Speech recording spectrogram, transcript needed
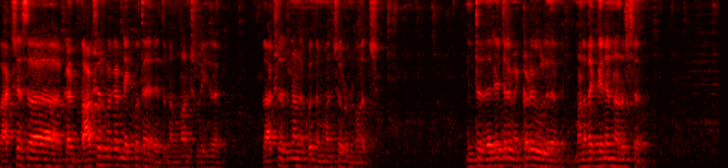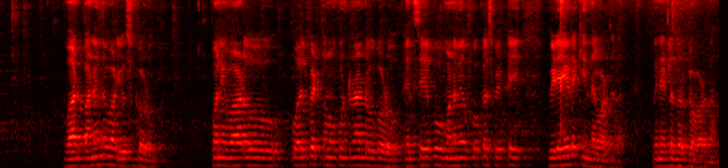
రాక్షస రాక్షసుల కంటే ఎక్కువ తయారవుతున్నారు మనుషులు ఇది రాక్షసులను కొంత మనుషులు ఉండవచ్చు. ఇంత దరిద్రం ఎక్కడ ఇవ్వలేదండి మన దగ్గరే నడుస్తుంది. వాడి పని ఏందో వాడు చూసుకోడు. పోనీ వాడు వదిలిపెట్టుకొని ఊరుకుంటున్నాడు ఊకోడు ఎంతసేపు మన మీద ఫోకస్ పెట్టి వీడు కింద పడతాడు? వీని ఎట్లా దొరకబడదాం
